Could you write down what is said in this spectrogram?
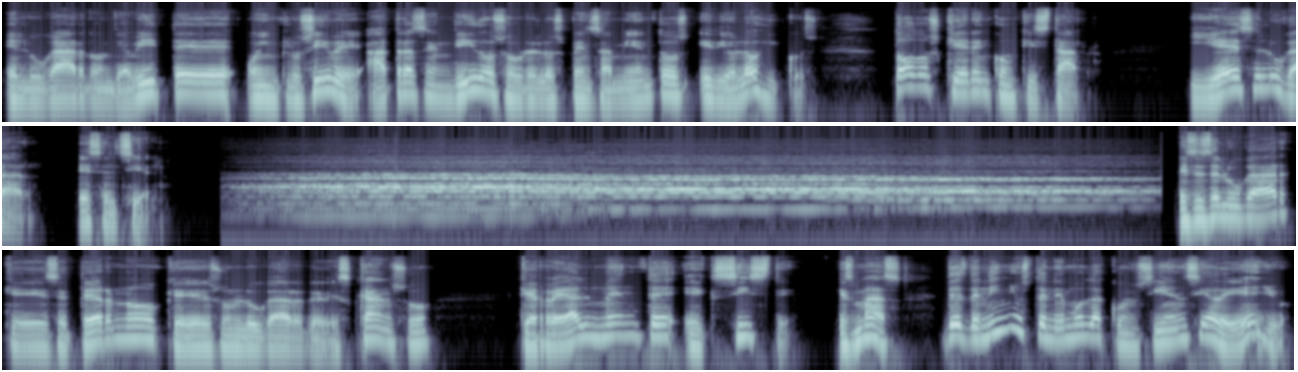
el lugar donde habite o inclusive ha trascendido sobre los pensamientos ideológicos. Todos quieren conquistarlo. Y ese lugar es el cielo. Es ese lugar que es eterno, que es un lugar de descanso, que realmente existe. Es más, desde niños tenemos la conciencia de ello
